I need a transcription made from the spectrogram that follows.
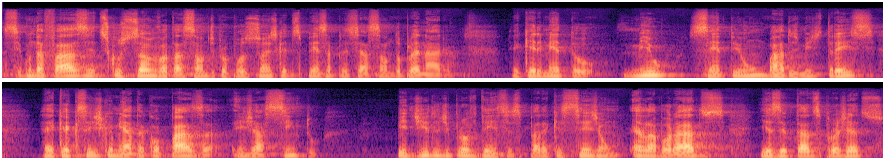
Segunda fase, discussão e votação de proposições que dispensam apreciação do plenário. Requerimento 1101, 2023, requer que seja encaminhada a Copasa, em Jacinto, pedido de providências para que sejam elaborados e executados projetos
